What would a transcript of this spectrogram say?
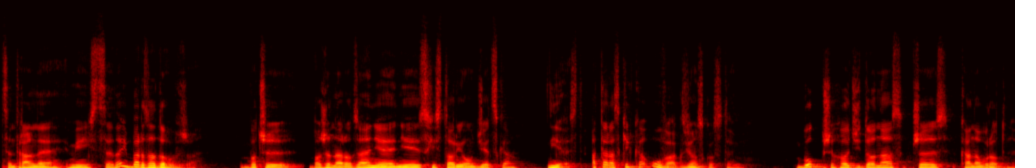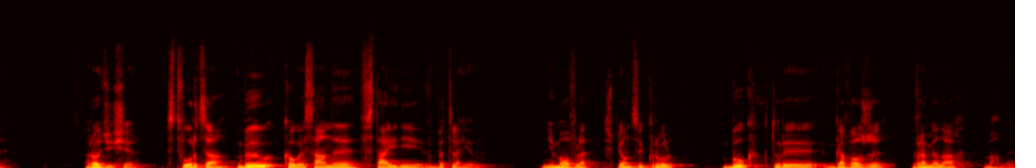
centralne miejsce, no i bardzo dobrze. Bo czy Boże Narodzenie nie jest historią dziecka? Jest. A teraz kilka uwag w związku z tym. Bóg przychodzi do nas przez kanał rodny. Rodzi się. Stwórca był kołysany w stajni w Betlejem. Niemowlę, śpiący król, Bóg, który gaworzy w ramionach mamy,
